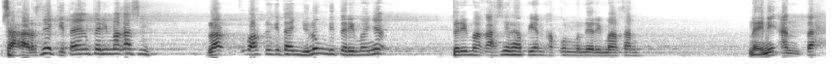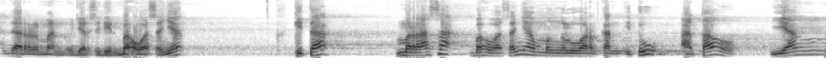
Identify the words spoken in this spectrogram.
Seharusnya kita yang terima kasih. Waktu kita julung diterimanya Terima kasihlah pian hakun menerimakan. Nah ini antah daralman ujar sidin bahwasanya kita merasa bahwasanya yang mengeluarkan itu atau yang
